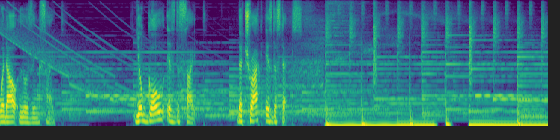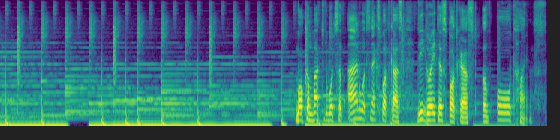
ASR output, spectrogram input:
without losing sight. Your goal is the sight. The track is the steps. Welcome back to the What's Up and What's Next podcast, the greatest podcast of all times.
